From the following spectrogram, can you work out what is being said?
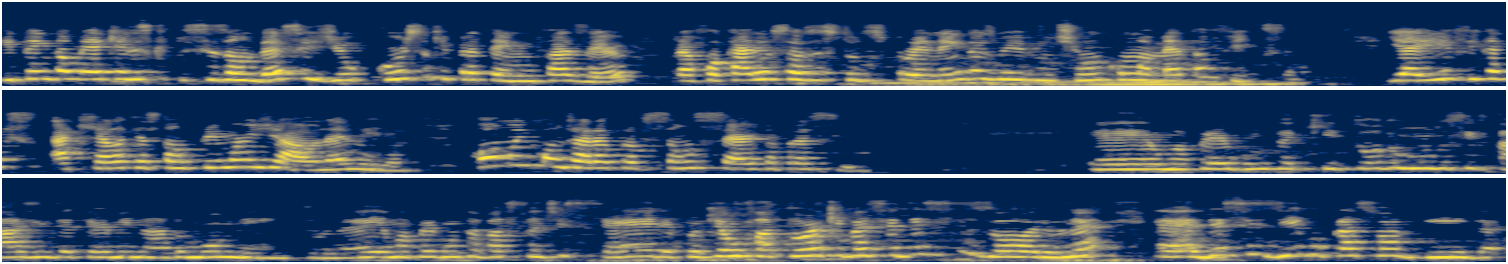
E tem também aqueles que precisam decidir o curso que pretendem fazer para focarem os seus estudos para o Enem 2021 com uma meta fixa. E aí fica aquela questão primordial, né, Miriam? Como encontrar a profissão certa para si? É uma pergunta que todo mundo se faz em determinado momento, né? E é uma pergunta bastante séria, porque é um fator que vai ser decisório, né? É decisivo para a sua vida.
